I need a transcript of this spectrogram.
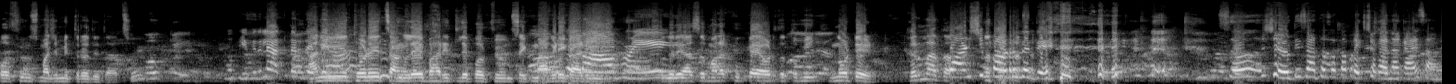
परफ्युम्स माझे मित्र देतात. सो ओके मी तुला आता आणि थोडे चांगले भारीतले परफ्युम्स एक मागडी गाडी बापरे. वगैरे असं मला खूप काही आवडतं. तुम्ही नोटेड कर ना आता. पॉन्डची पावडर देते. सो शेवटी जाता जाता प्रेक्षकांना काय सांग?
